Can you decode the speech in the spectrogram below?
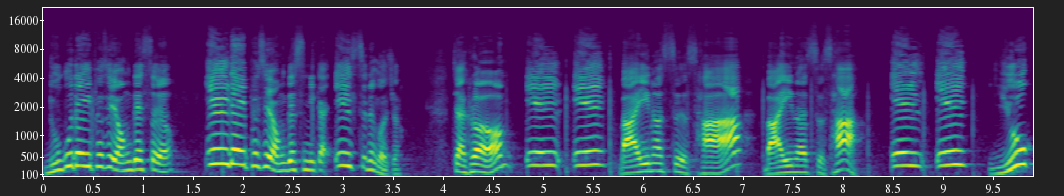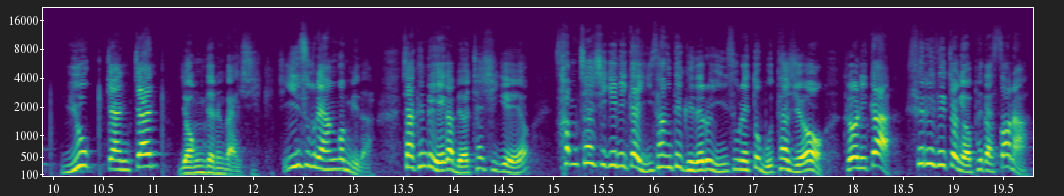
누구 대입해서 0 됐어요? 1 대입해서 0 됐으니까 1 쓰는 거죠. 자 그럼 1, 1, 마이너스 4, 마이너스 4, 1, 1, 6, 6, 짠짠 0 되는 거 알 수 있겠지. 인수분해 한 겁니다. 자 근데 얘가 몇 차식이에요? 3차식이니까 이 상태 그대로 인수분해 또 못하죠. 그러니까 스리슬쩍 옆에다 써놔.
